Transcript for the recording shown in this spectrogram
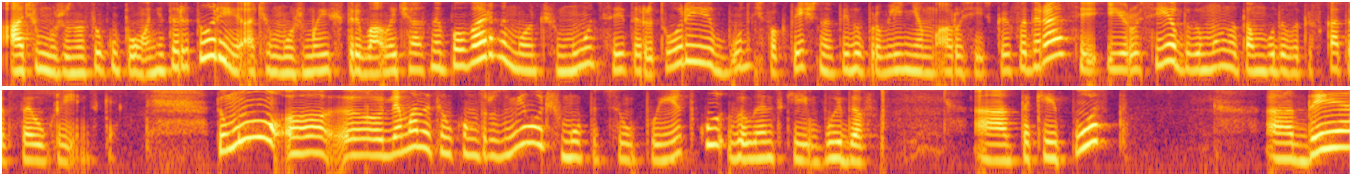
А чому ж у нас окуповані території? А чому ж ми їх тривалий час не повернемо? Чому ці території будуть фактично під управлінням Російської Федерації, і Росія безумовно там буде витискати все українське? Тому е, е, для мене цілком зрозуміло, чому під цю поїздку Зеленський видав е, такий пост, де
